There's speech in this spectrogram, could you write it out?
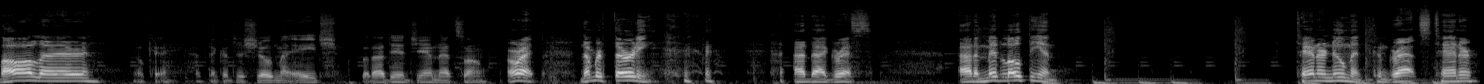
baller. Okay, I think I just showed my age, but I did jam that song. All right, number 30. I digress. Out of Midlothian, Tanner Newman. Congrats, Tanner.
